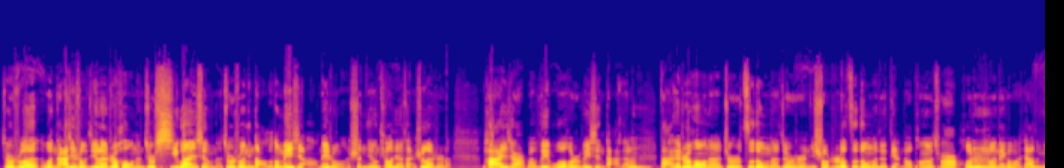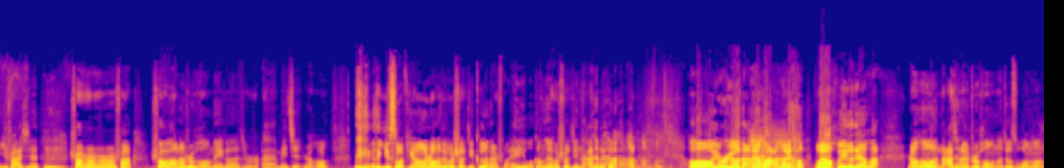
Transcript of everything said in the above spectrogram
就是说我拿起手机来之后呢，就是习惯性的，就是说你脑子都没想，那种神经条件反射似的，啪一下把微博或者微信打开了。嗯打开之后呢，就是自动的，就是你手指头自动的就点到朋友圈，或者说那个往下这么一刷新，嗯刷刷刷刷刷，刷完了之后，那个就是哎没劲，然后那个一锁屏，然后就把手机搁那儿，说哎，我刚才把手机拿起来干嘛？哦，有人给我打电话，我要我要回个电话。然后拿起来之后呢，就琢磨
